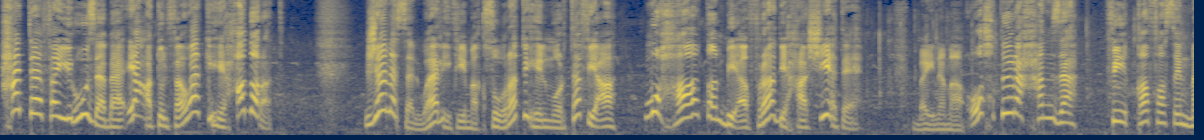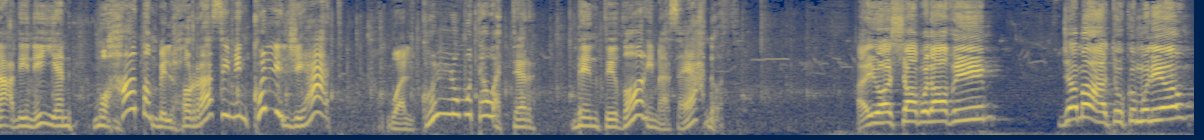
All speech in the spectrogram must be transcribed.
حتى فيروز بائعة الفواكه حضرت. جلس الوالي في مقصورته المرتفعة محاطا بأفراد حاشيته بينما أحضر حمزة في قفص معدني محاطا بالحراس من كل الجهات والكل متوتر بانتظار ما سيحدث. أيها الشعب العظيم جمعتكم اليوم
